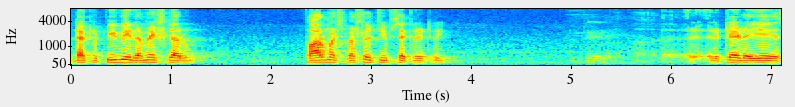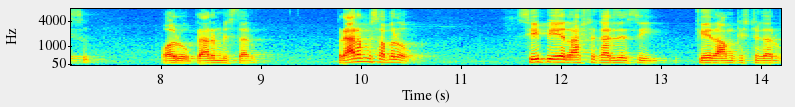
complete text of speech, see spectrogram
డాక్టర్ పివి రమేష్ గారు former special chief secretary retired IAS వారు ప్రారంభిస్తారు. ప్రారంభ సభలో సిపిఐ రాష్ట్ర కార్యదర్శి కె రామకృష్ణ గారు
